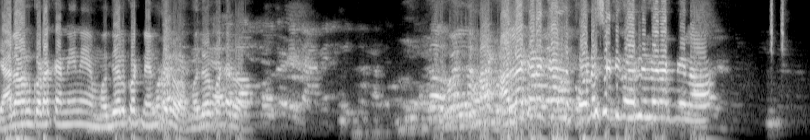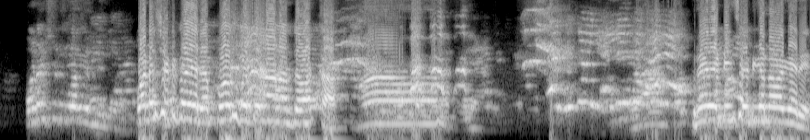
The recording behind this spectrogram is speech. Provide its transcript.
ಯಾರೋ ಅವ್ನ್ ಕೊಡಕ ನೀನೆ ಮದುವೆ ಕೊಟ್ಟು ನೆನ್ಪಿಲ್ವ ಮದುವೆ ಕೊಟ್ಟರು ಅಲ್ಲ ಕಣಕ ಅಲ್ಲಿ ಫೋಟೋ ಶೂಟಿಗೆ ಬರ್ಲಿಲ್ಲ ಏನಕ್ ನೀನು ಫೋಟೋ ಶೂಟ್ಗೆ ಹೋಗಿರ ಪೋಸ್ ಗೊತ್ತಿಲ್ಲ ನಾನಂತ ಅಕ್ಕ ಪ್ರೀ ವೆಡ್ಡಿಂಗ್ ಶೂಟ್ಗೆಲ್ಲ ಹೋಗ್ಯಾರಿ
